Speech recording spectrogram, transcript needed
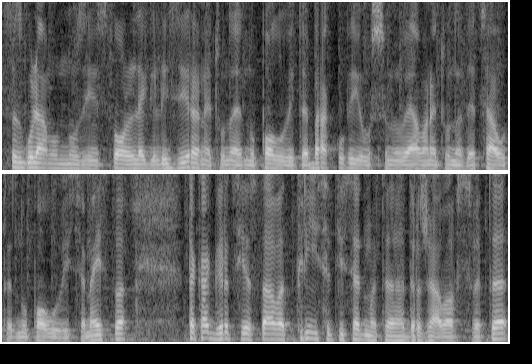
с голямо мнозинство легализирането на еднополовите бракове и установяването на деца от еднополови семейства. Така Гърция става 37-та държава в света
